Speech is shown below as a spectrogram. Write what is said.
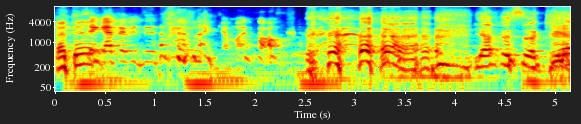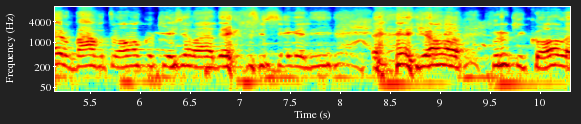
Até, chegar pra visita e falar que é uma coca. e a pessoa, quero, bah, vou tomar uma coquinha gelada. Aí você chega ali e é uma fruquicola.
